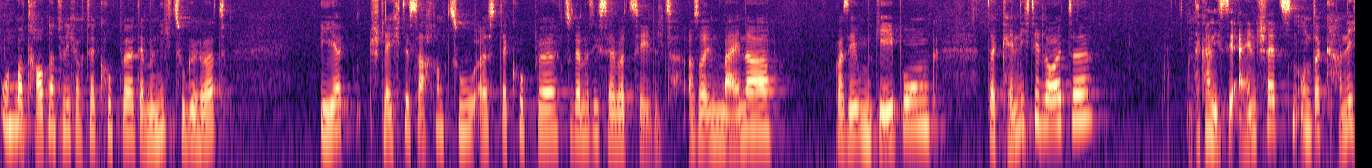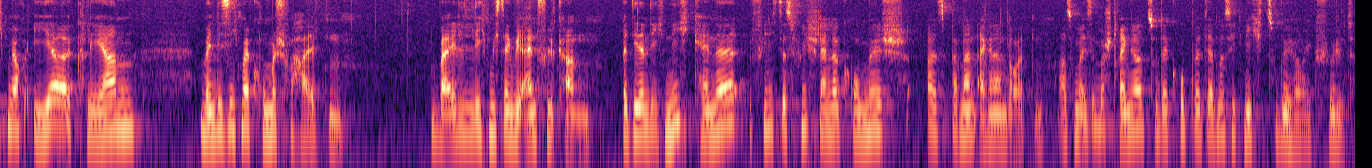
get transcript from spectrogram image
Und man traut natürlich auch der Gruppe, der man nicht zugehört, eher schlechte Sachen zu als der Gruppe, zu der man sich selber zählt. Also in meiner quasi Umgebung, da kenne ich die Leute, da kann ich sie einschätzen und da kann ich mir auch eher erklären, wenn die sich mal komisch verhalten, weil ich mich da irgendwie einfühlen kann. Bei denen, die ich nicht kenne, finde ich das viel schneller komisch als bei meinen eigenen Leuten. Also man ist immer strenger zu der Gruppe, der man sich nicht zugehörig fühlt.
